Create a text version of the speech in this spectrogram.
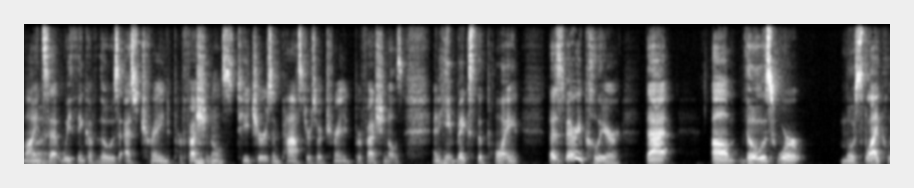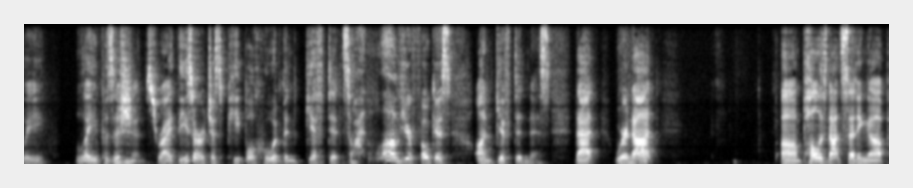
mindset, right. we think of those as trained mm-hmm. professionals. Mm-hmm. Teachers and pastors are trained professionals, and he makes the point that it's very clear that um, those were most likely lay mm-hmm. positions, mm-hmm. right? These are just people who have been gifted. So I love your focus on giftedness, that we're not, um, Paul is not setting up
